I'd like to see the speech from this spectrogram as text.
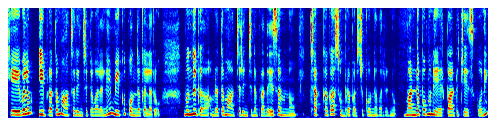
కేవలం ఈ వ్రతం ఆచరించటం వలనే మీకు పొందగలరు. ముందుగా వ్రతం ఆచరించిన ప్రదేశంను చక్కగా శుభ్రపరచుకునవలను మండపమును ఏర్పాటు చేసుకొని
